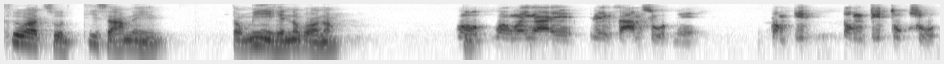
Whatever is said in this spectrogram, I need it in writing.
คือว่าสูตรที่สามนี่ต้องมีเห็นเนาะพอเนาะ ว่าว่าง่ายๆเลขสามสูตรนี่ต้องติดต้องติดทุกสูตร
